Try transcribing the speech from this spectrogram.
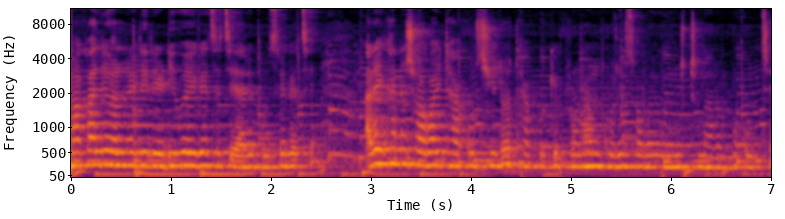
মা কালী অলরেডি রেডি হয়ে গেছে চেয়ারে বসে গেছে। আর এখানে সবাই ঠাকুর ছিল, ঠাকুরকে প্রণাম করে সবাই অনুষ্ঠান আরম্ভ করছে।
